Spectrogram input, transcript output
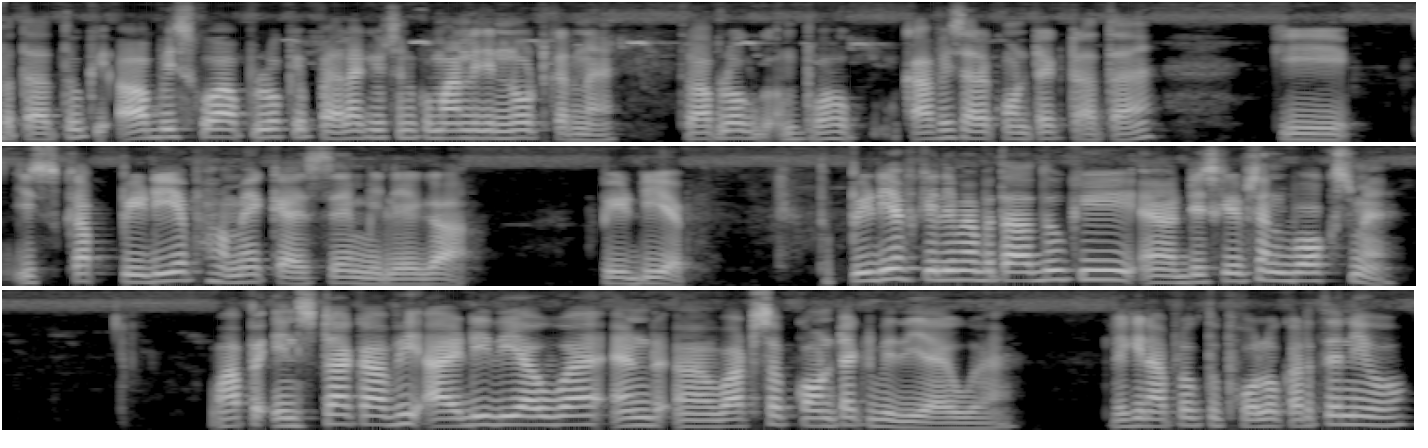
बताता हूँ कि अब इसको आप लोग के पहला क्वेश्चन को मान लीजिए नोट करना है। तो आप लोग बहुत, काफ़ी सारा कॉन्टेक्ट आता है कि इसका पीडीएफ हमें कैसे मिलेगा? पीडीएफ तो पीडीएफ के लिए मैं बता दूँ कि डिस्क्रिप्शन बॉक्स में वहाँ पे इंस्टा का भी आईडी दिया हुआ है एंड व्हाट्सअप कॉन्टैक्ट भी दिया हुआ है। लेकिन आप लोग तो फॉलो करते नहीं हो।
